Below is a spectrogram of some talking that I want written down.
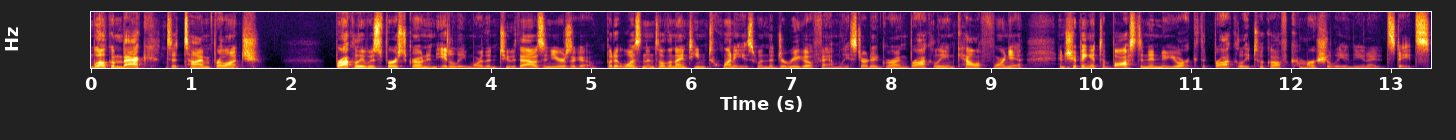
Welcome back to Time for Lunch. Broccoli was first grown in Italy more than 2,000 years ago, but it wasn't until the 1920s when the D'Arrigo family started growing broccoli in California and shipping it to Boston and New York that broccoli took off commercially in the United States.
